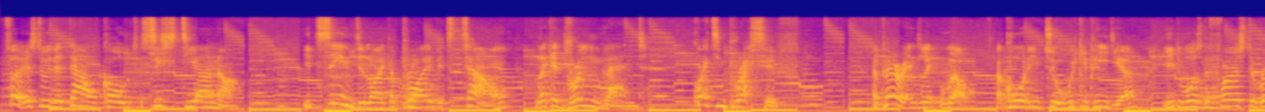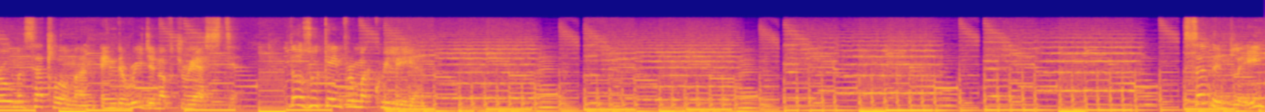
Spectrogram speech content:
First with a town called Sistiana. It seemed like a private town, like a dreamland. Quite impressive. Apparently, well, according to Wikipedia, it was the first Roman settlement in the region of Trieste. Those who came from Aquileia. Suddenly,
